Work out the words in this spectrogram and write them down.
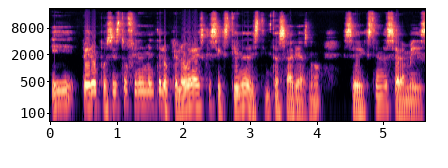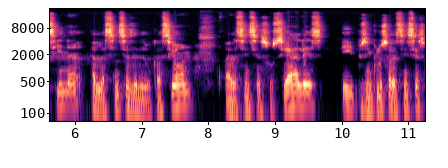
y, pero pues esto finalmente lo que logra es que se extienda a distintas áreas, ¿no? Se extiende hacia la medicina, a las ciencias de la educación, a las ciencias sociales y pues incluso a las ciencias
